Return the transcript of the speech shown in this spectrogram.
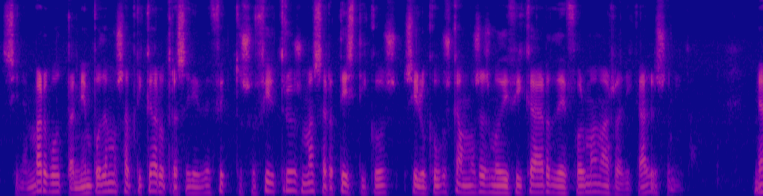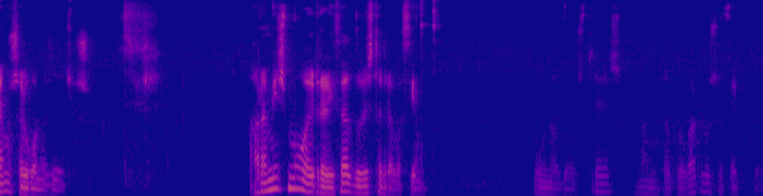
Sin embargo, también podemos aplicar otra serie de efectos o filtros más artísticos si lo que buscamos es modificar de forma más radical el sonido. Veamos algunos de ellos. Ahora mismo he realizado esta grabación. 1, 2, 3, vamos a probar los efectos.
